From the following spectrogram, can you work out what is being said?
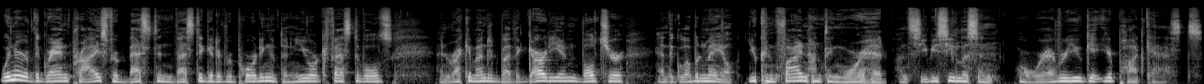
Winner of the grand prize for best investigative reporting at the New York festivals and recommended by The Guardian, Vulture, and the Globe and Mail, you can find Hunting Warhead on CBC Listen or wherever you get your podcasts.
